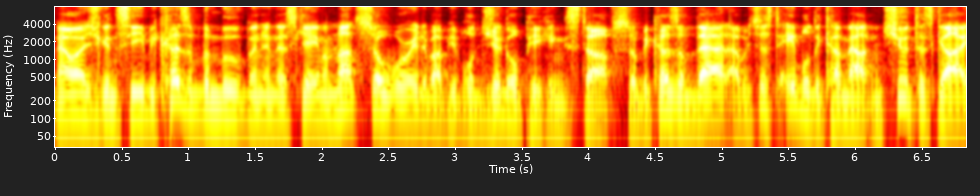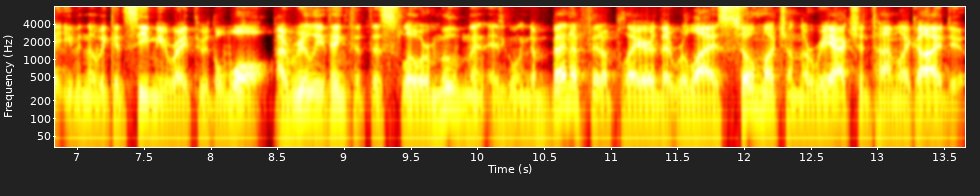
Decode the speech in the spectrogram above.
Now, as you can see, because of the movement in this game, I'm not so worried about people jiggle peeking stuff. So because of that, I was just able to come out and shoot this guy even though he could see me right through the wall. I really think that this slower movement is going to benefit a player that relies so much on the reaction time like I do.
